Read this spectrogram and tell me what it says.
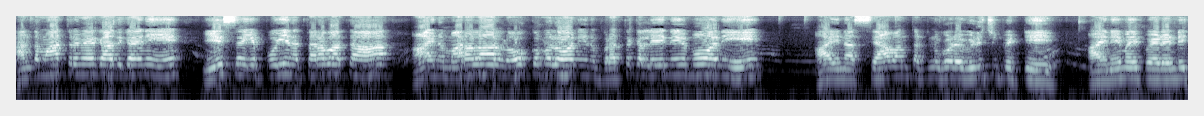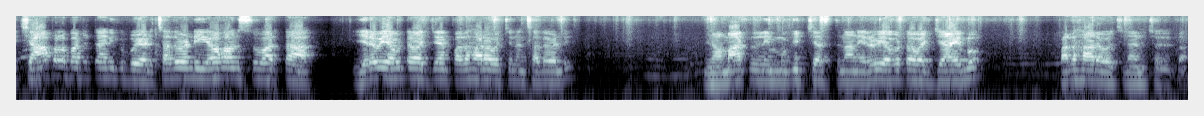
అంత మాత్రమే కాదు కానీ ఏసయ్య పోయిన తర్వాత ఆయన మరలా లోకములో నేను బ్రతకలేనేమో అని ఆయన సేవంతటిని కూడా విడిచిపెట్టి ఆయన ఏమైపోయాడండి? చేపలు పట్టడానికి పోయాడు. చదవండి యోహాను సువార్త ఇరవై ఒకటో అధ్యాయం పదహారో వచ్చిన చదవండి. నా మాటలు నేను ముగిచ్చేస్తున్నాను. ఇరవై ఒకటో అధ్యాయము పదహారో వచ్చినాన్ని చదువుతాం.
